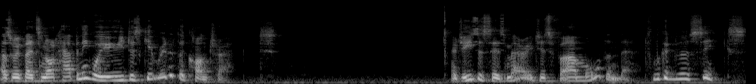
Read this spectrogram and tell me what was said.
As if that's not happening, well, you just get rid of the contract. Jesus says marriage is far more than that. Look at verse 6.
